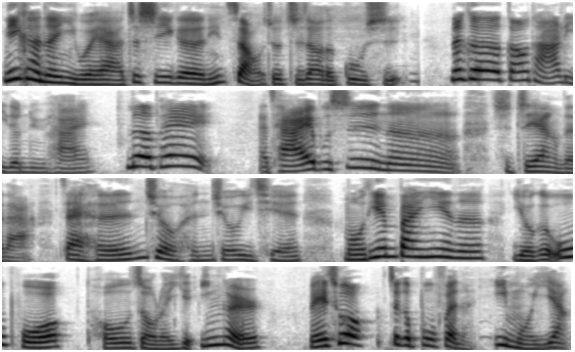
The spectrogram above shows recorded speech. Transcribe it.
你可能以为啊，这是一个你早就知道的故事。那个高塔里的女孩乐佩，啊，才不是呢。是这样的啦，在很久很久以前，某天半夜呢，有个巫婆偷走了一个婴儿。没错，这个部分啊一模一样，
